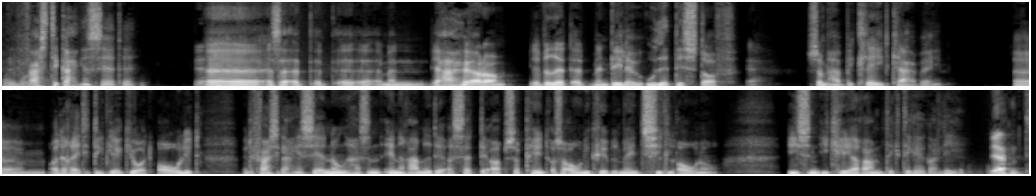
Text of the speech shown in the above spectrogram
Det er første gang, jeg ser det. Ja. Øh, altså, at, at, at, at man, jeg har hørt om, jeg ved, at, at man deler jo ud af det stof, ja. som har beklædt karavan. Øhm, og det er rigtigt, det bliver gjort årligt. Men det er første gang, jeg ser, at nogen har sådan indrammet det og sat det op så pænt, og så oven i købet med en titel ovenover. i sådan IKEA-ramme. Det, det kan jeg godt lide. Ja, det,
